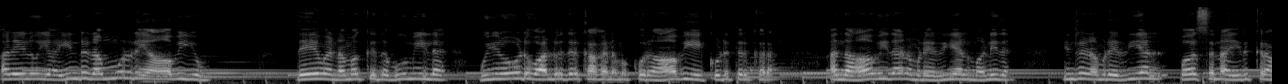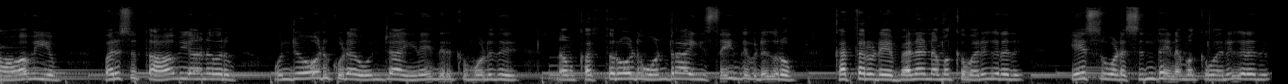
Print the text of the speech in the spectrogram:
அலையிலூயா இன்று நம்மளுடைய ஆவியும் தேவன் நமக்கு இந்த பூமியில உயிரோடு வாழ்வதற்காக நமக்கு ஒரு ஆவியை கொடுத்திருக்கிறார். அந்த ஆவிதான் நம்முடைய ரியல் மனிதன். இன்று நம்முடைய ரியல் பர்சனா இருக்கிற ஆவியும் பரிசுத்த ஆவியானவரும் ஒன்றோடு கூட ஒன்றாய் இணைந்திருக்கும் பொழுது நாம் கத்தரோடு ஒன்றாய் இசைந்து விடுகிறோம். கத்தருடைய பல நமக்கு வருகிறது. இயேசுவோட சிந்தை நமக்கு வருகிறது.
